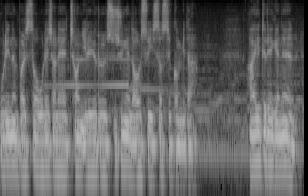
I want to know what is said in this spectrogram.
우리는 벌써 오래전에 전 인류를 수중에 넣을 수 있었을 겁니다. 아이들에게는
